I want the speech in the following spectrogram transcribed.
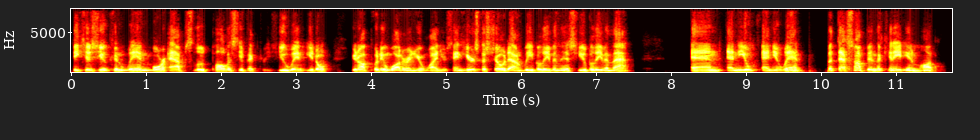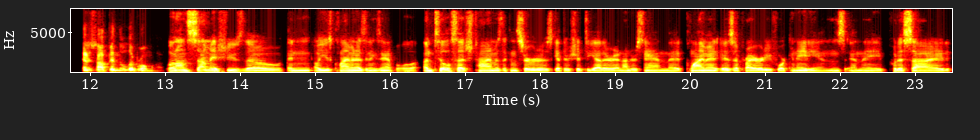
because you can win more absolute policy victories. You win, you don't, you're not putting water in your wine. You're saying, here's the showdown. We believe in this, you believe in that. And and you and you win. But that's not been the Canadian model and it's not been the liberal model. Well, on some issues, though, and I'll use climate as an example, until such time as the conservatives get their shit together and understand that climate is a priority for Canadians and they put aside,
